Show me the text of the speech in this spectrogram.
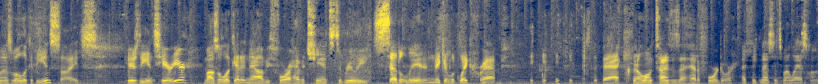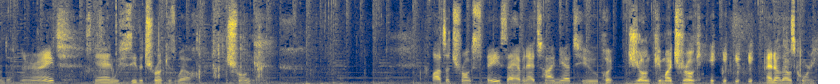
Might as well look at the insides. Here's the interior. Might as well look at it now before I have a chance to really settle in and make it look like crap. the back. It's been a long time since I had a four-door. I think not since my last Honda. All right. And we see the trunk as well. Trunk. Lots of trunk space. I haven't had time yet to put junk in my trunk. I know, that was corny.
